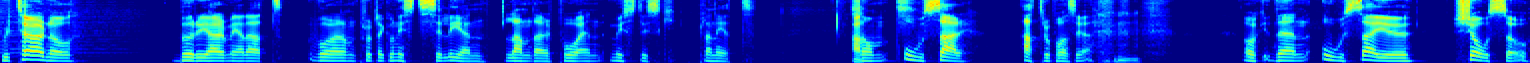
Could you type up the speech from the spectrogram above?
Returnal börjar med att vår protagonist Selene landar på en mystisk planet Att. som osar Atroposia. Mm. Och den osar ju Shoso.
